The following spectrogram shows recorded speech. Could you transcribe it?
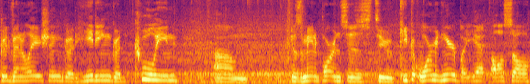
Good ventilation, good heating, good cooling. Um, because the main importance is to keep it warm in here, but yet also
